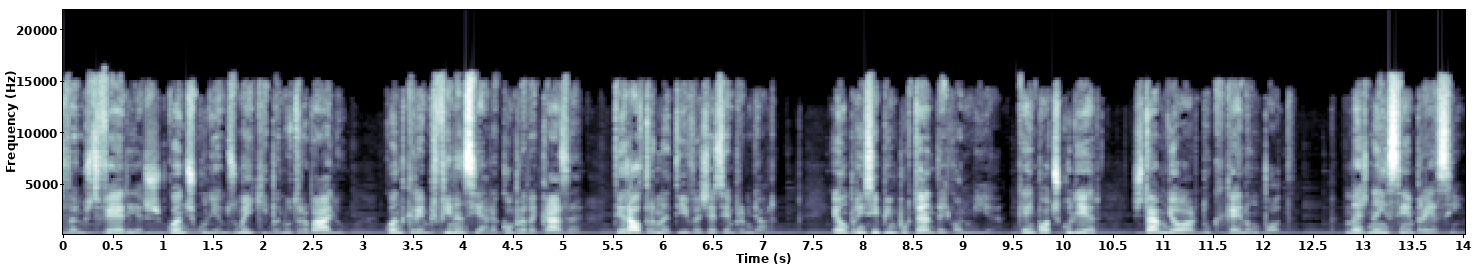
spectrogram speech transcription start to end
vamos de férias, quando escolhemos uma equipa no trabalho, quando queremos financiar a compra da casa, ter alternativas é sempre melhor. É um princípio importante da economia. Quem pode escolher está melhor do que quem não pode. Mas nem sempre é assim.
